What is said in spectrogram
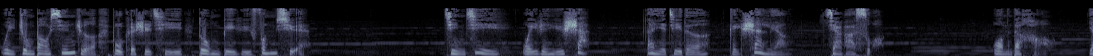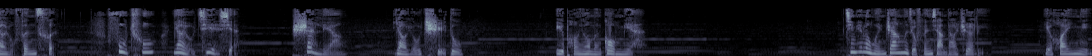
为众抱薪者，不可使其冻毙于风雪。谨记为人于善，但也记得给善良加把锁。我们的好要有分寸，付出要有界限，善良要有尺度。与朋友们共勉。今天的文章呢，就分享到这里，也欢迎你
